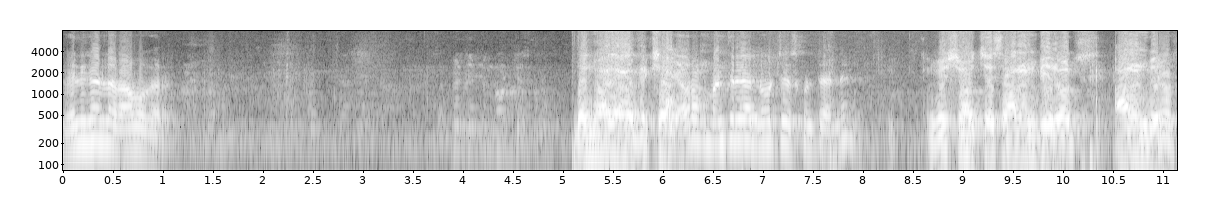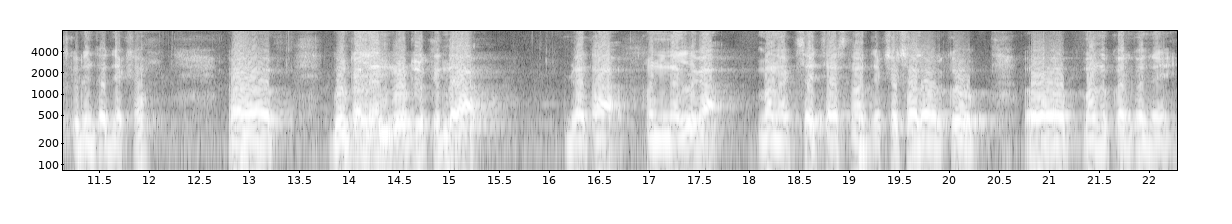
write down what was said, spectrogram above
వెనుగండ్ల రాము గారు. ధన్యవాదాలు అధ్యక్ష. ఎవరో మంత్రి గారు నోట్ చేసుకుంటే అండి. విషయం వచ్చేసి ఆర్ఎన్బి రోడ్స్ ఆర్ఎన్బి రోడ్స్ గురించి అధ్యక్ష. ఆ, గుంటలు లేని రోడ్ల కింద గత కొన్ని నెలలుగా మనం ఎక్సర్సైజ్ చేస్తున్నాం. అధ్యక్ష చాలా వరకు మనం కొన్ని కొన్ని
